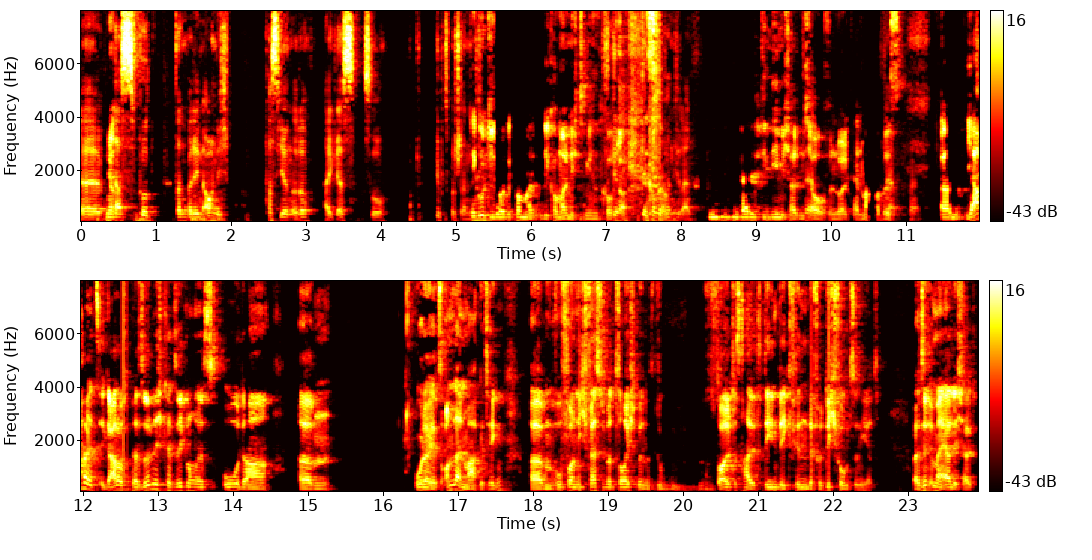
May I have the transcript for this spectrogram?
Äh, ja. Das wird dann bei denen auch nicht passieren, oder? I guess. So gibt's wahrscheinlich. Ja gut, die Leute kommen halt, die kommen halt nicht zu mir ins Coaching. Genau, die kommen einfach nicht rein. Die, die, nehme ich halt nicht ja. auf, wenn du halt kein Macher bist. Ja, ja. Ähm, ja, aber jetzt egal, ob es Persönlichkeitsentwicklung ist oder ähm, oder jetzt Online-Marketing, ähm, wovon ich fest überzeugt bin, ist, du solltest halt den Weg finden, der für dich funktioniert. Weil sind wir mal ehrlich, halt,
